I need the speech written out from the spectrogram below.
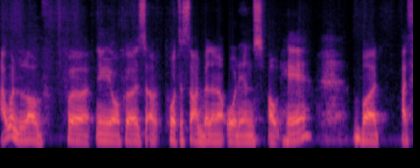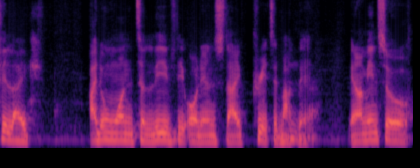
I would love for New Yorkers uh, or to start building an audience out here, but I feel like I don't want to leave the audience that I created back there. You know what I mean? So,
